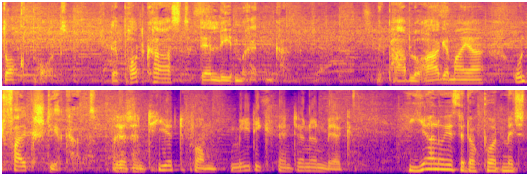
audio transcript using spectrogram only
DocPod, der Podcast, der Leben retten kann. Mit Pablo Hagemeyer und Falk Stierkart. Präsentiert vom Medic Center Nürnberg. Ja, hallo, hier ist der DocPod mit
